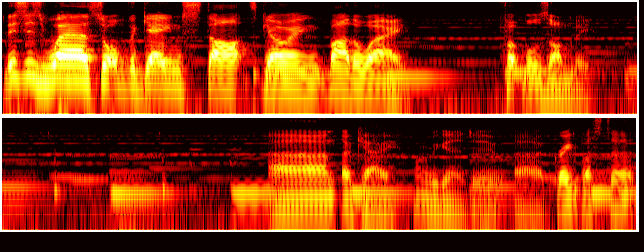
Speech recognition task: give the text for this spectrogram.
This is where sort of the game starts going, by the way. Football zombie. Um, okay, what are we to do? Uh, Gravebuster,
